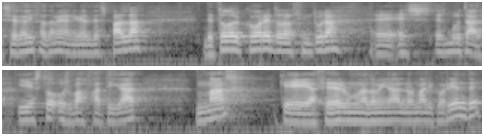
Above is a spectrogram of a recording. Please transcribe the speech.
se realiza también a nivel de espalda, de todo el core, toda la cintura, eh, es, es brutal y esto os va a fatigar más que hacer un abdominal normal y corriente,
